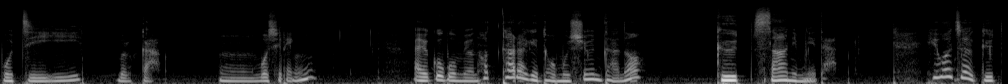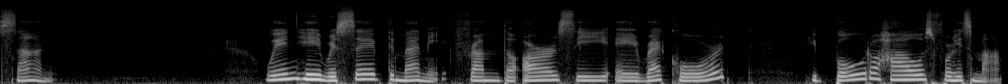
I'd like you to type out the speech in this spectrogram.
뭐지? 뭘까? 음, 뭐시랭? 알고 보면 허탈하게 너무 쉬운 단어 good son입니다. He was a good son. When he received money from the RCA record, he bought a house for his mom.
